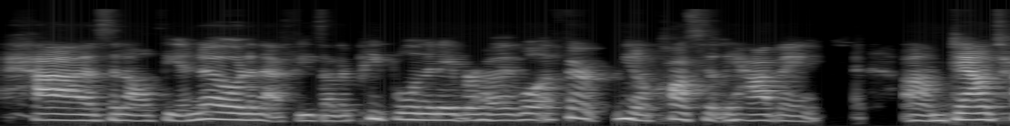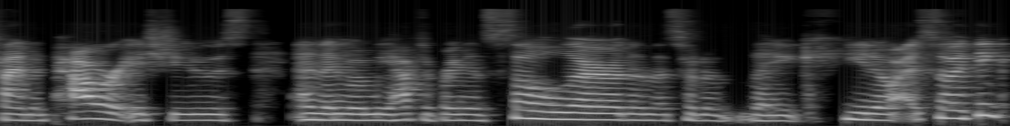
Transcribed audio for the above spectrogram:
has an Althea node and that feeds other people in the neighborhood. Well, if they're you know constantly having um, downtime and power issues, and then when we have to bring in solar, then that's sort of like you know. So I think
